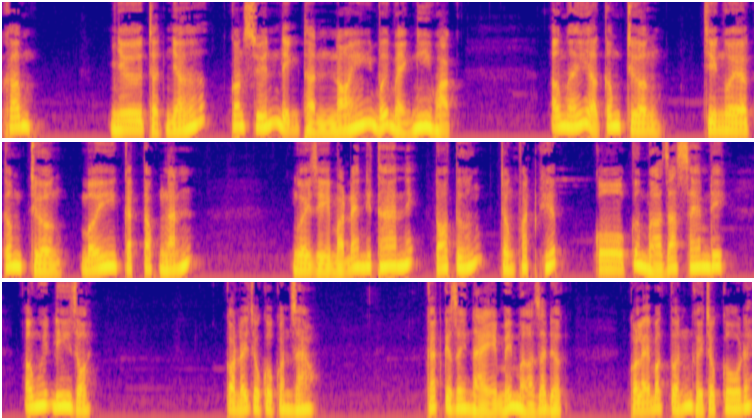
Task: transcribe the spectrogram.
Không. Như chợt nhớ, con xuyến định thần nói với vẻ nghi hoặc. Ông ấy ở công trường, chỉ người ở công trường mới cắt tóc ngắn. Người gì mà đen như than ấy, to tướng, trông phát khiếp. Cô cứ mở ra xem đi. Ông ấy đi rồi. Con lấy cho cô con dao. Cắt cái dây này mới mở ra được. Có lẽ bác Tuấn gửi cho cô đấy.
